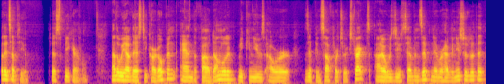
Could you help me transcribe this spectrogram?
but it's up to you. Just be careful. Now that we have the SD card open and the file downloaded, we can use our zipping software to extract. I always use 7-zip, never have any issues with it.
